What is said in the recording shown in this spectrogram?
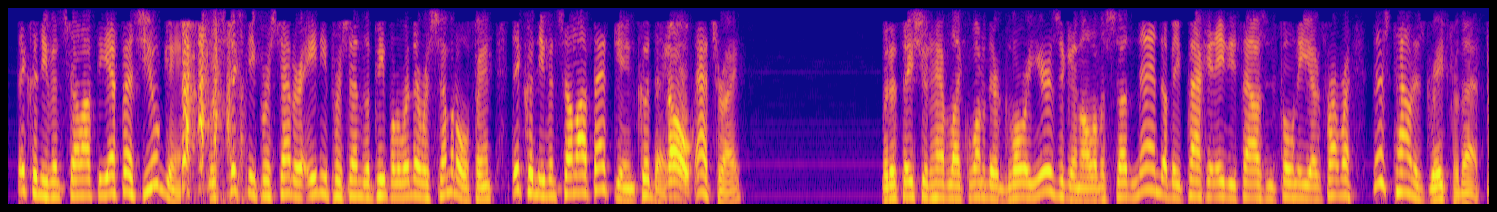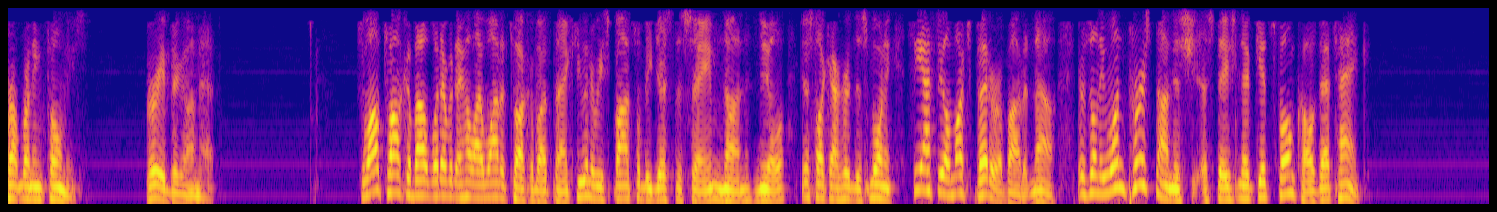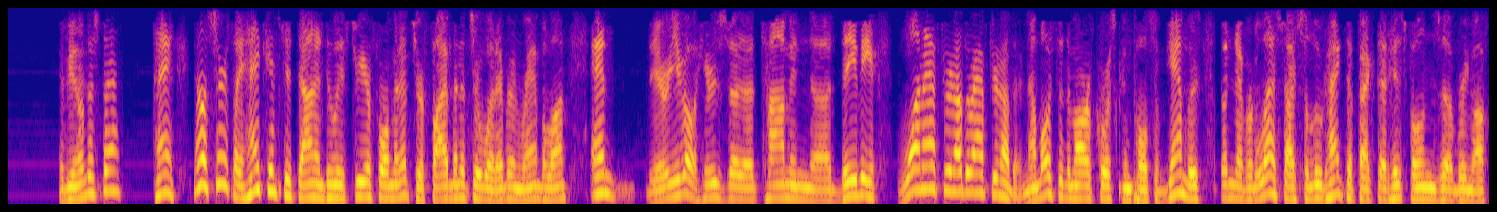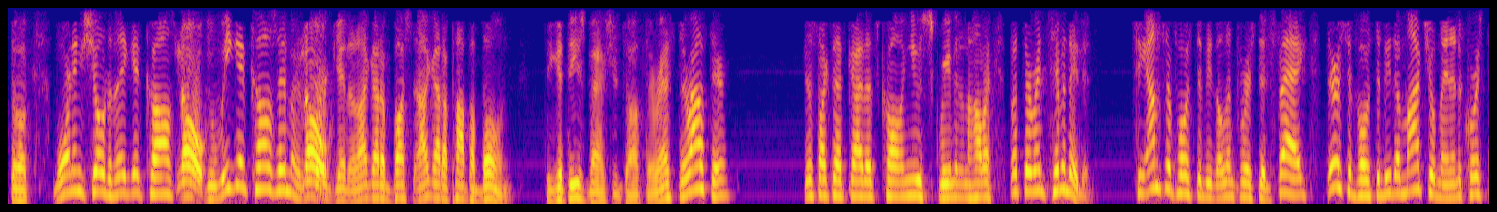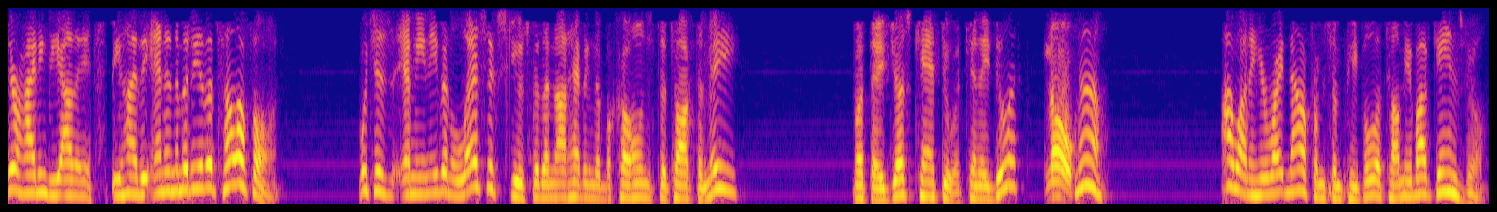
They couldn't even sell out the FSU game, with 60% or 80% of the people who were there were Seminole fans. They couldn't even sell out that game, could they? No. That's right. But if they should have like one of their glory years again all of a sudden, then they'll be packing 80,000 phony uh, front run. This town is great for that, front running phonies. Very big on that. So I'll talk about whatever the hell I want to talk about, thank you, and the response will be just the same, none, nil, just like I heard this morning. See, I feel much better about it now. There's only one person on this uh, station that gets phone calls, that's Hank. Have you noticed that? Hank, no, seriously, Hank can sit down and do his three or four minutes or five minutes or whatever and ramble on. And there you go. Here's uh, Tom and uh, Davey, one after another after another. Now, most of them are, of course, compulsive gamblers, but nevertheless, I salute Hank the fact that his phones uh, ring off the hook. Morning show, do they get calls? No. Do we get calls? Him? No. Forget it. I got to bust. I got to pop a bone to get these bastards off their ass. They're out there, just like that guy that's calling you, screaming and hollering, but they're intimidated. See, I'm supposed to be the limp-wristed fag. They're supposed to be the macho man, and of course, they're hiding behind the, behind the anonymity of the telephone, which is, I mean, even less excuse for them not having the cojones to talk to me. But they just can't do it. Can they do it? No. No. I want to hear right now from some people that tell me about Gainesville.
